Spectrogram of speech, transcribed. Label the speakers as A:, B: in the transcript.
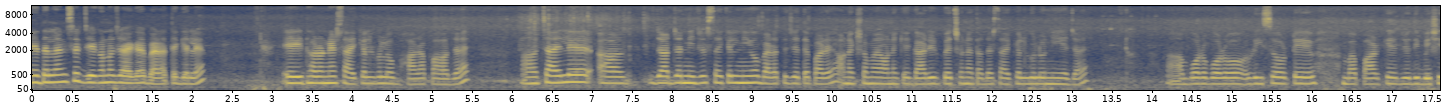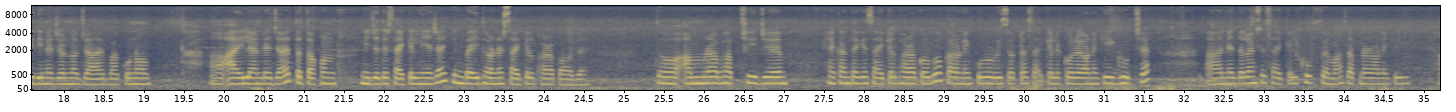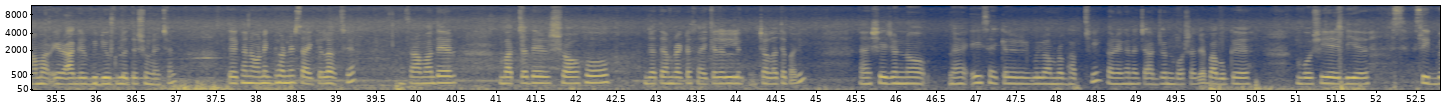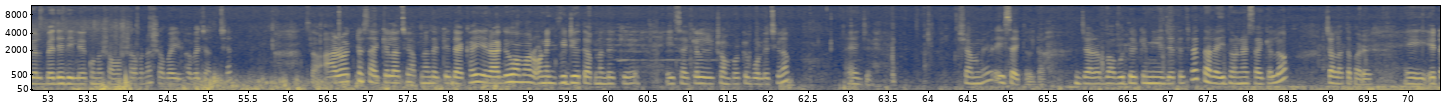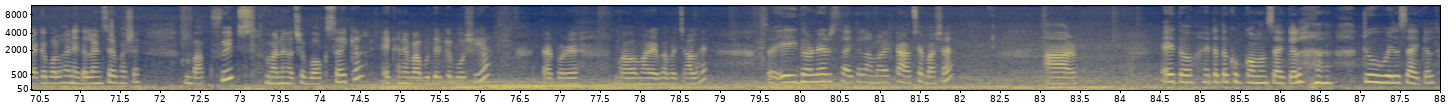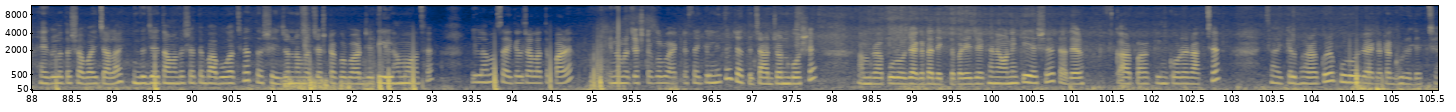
A: নেদারল্যান্ডসের যে কোনো জায়গায় বেড়াতে গেলে এই ধরনের সাইকেলগুলো ভাড়া পাওয়া যায়। চাইলে যার যার নিজের সাইকেল নিয়েও বেড়াতে যেতে পারে। অনেক সময় অনেকে গাড়ির পেছনে তাদের সাইকেলগুলো নিয়ে যায়। বড় বড় রিসোর্টে বা পার্কে যদি বেশি দিনের জন্য যায় বা কোনো আইল্যান্ডে যায়, তো তখন নিজেদের সাইকেল নিয়ে যায় কিংবা এই ধরনের সাইকেল ভাড়া পাওয়া যায়। তো আমরা ভাবছি যে এখান থেকে সাইকেল ভাড়া করব, কারণ এই পুরো রিসোর্টটা সাইকেলে করে অনেকেই ঘুরছে। নেদারল্যান্ডসে সাইকেল খুব ফেমাস আপনারা অনেকেই আমার এর আগের ভিডিওগুলোতে শুনেছেন। তো এখানে অনেক ধরনের সাইকেল আছে। আমাদের বাচ্চাদের সহ যাতে আমরা একটা সাইকেল চালাতে পারি সেই জন্য এই সাইকেলগুলো আমরা ভাবছি। কারণ এখানে চারজন বসা যায়, বাবুকে বসিয়ে দিয়ে সিট বেল্ট বেঁধে দিলে কোনো সমস্যা হবে না, সবাই এইভাবে যাচ্ছে। তো আরও একটা সাইকেল আছে আপনাদেরকে দেখাই। এর আগেও আমার অনেক ভিডিওতে আপনাদেরকে এই সাইকেল সম্পর্কে বলেছিলাম। এই যে, সামনের এই সাইকেলটা যারা বাবুদেরকে নিয়ে যেতে চায়, তারা এই ধরনের সাইকেলও চালাতে পারে। এই, এটাকে বলা হয় নেদারল্যান্ডসের ভাষায় বাকফিটস মানে হচ্ছে বক্স সাইকেল। এখানে বাবুদেরকে বসিয়ে তারপরে বাবা মারা এভাবে চালায়। তো এই ধরনের সাইকেল আমার একটা আছে বাসায়। আর এই তো, এটা তো খুব common cycle two wheel cycle এগুলো তো সবাই চালায়। কিন্তু যেহেতু আমাদের সাথে বাবু আছে, তো সেই জন্য আমরা চেষ্টা করব, আর যেহেতু ইলহামও আছে, ইলহামও সাইকেল চালাতে পারে। কিন্তু আমরা চেষ্টা করব একটা সাইকেল নিতে, যাতে চারজন বসে আমরা পুরো জায়গাটা দেখতে পারি। যে এখানে অনেকেই এসে তাদের কার পার্কিং করে রাখছে সাইকেল ভাড়া করে পুরো জায়গাটা ঘুরে দেখছে।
